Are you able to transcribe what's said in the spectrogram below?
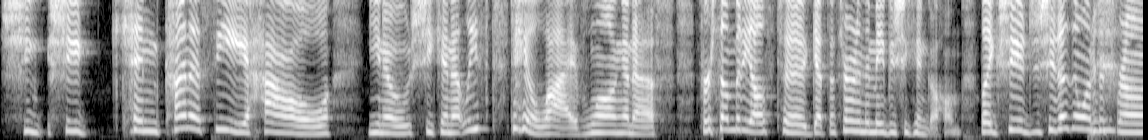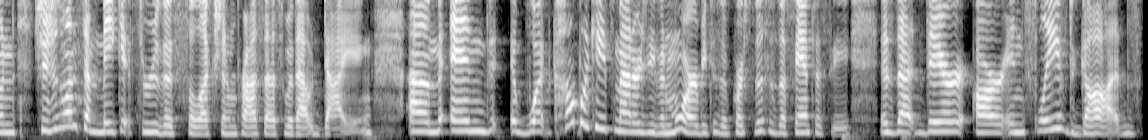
she she can kind of see how you know, she can at least stay alive long enough for somebody else to get the throne and then maybe she can go home. Like she she doesn't want the throne. She just wants to make it through this selection process without dying. Um, and what complicates matters even more, because of course this is a fantasy, is that there are enslaved gods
